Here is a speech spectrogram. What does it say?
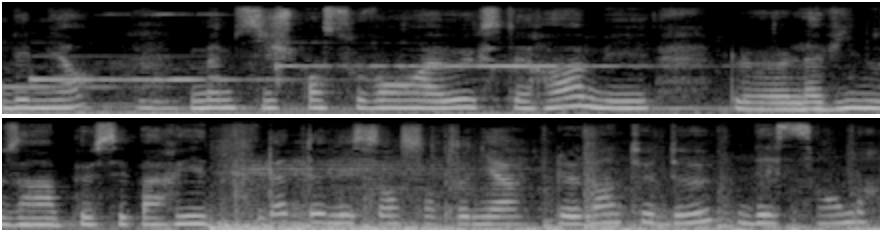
des miens, même si je pense souvent à eux, etc. Mais le- la vie nous a un peu séparés. Date de naissance, Antonia. Le 22 décembre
